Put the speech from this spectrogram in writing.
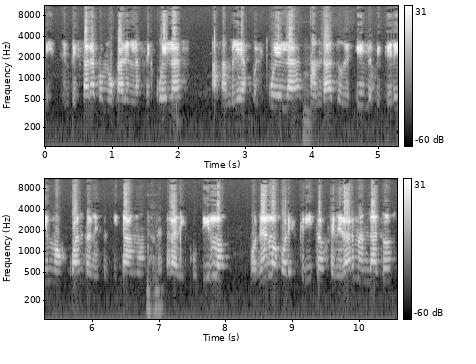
este, empezar a convocar en las escuelas asambleas por escuela, mandato de qué es lo que queremos, cuánto necesitamos, empezar a discutirlo, ponerlo por escrito, generar mandatos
